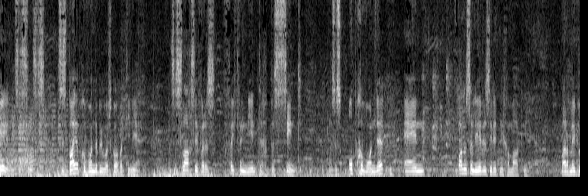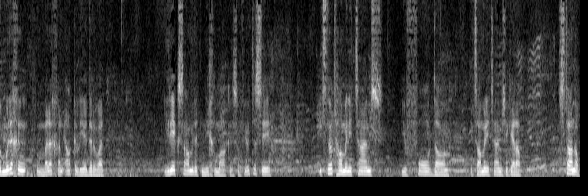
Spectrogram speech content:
jy? Ons is ons is, ons is baie opgewonde by Hoërskool Bertinia. Ons slaagsyfer is 95%. Ons is opgewonde en van ons leerders het dit nie gemaak nie. Maar my bemoediging vanmiddag aan elke leerder wat hierdie eksamen dit nie gemaak het, is om vir jou te sê it's not how many times you fall down, it's how many times you get up. Staan op.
